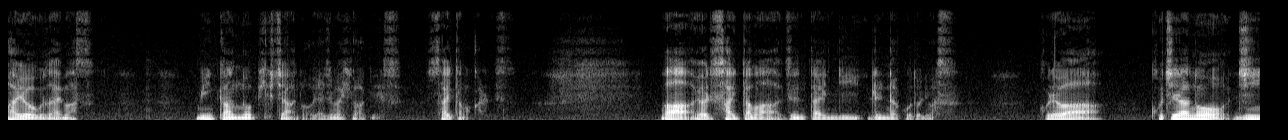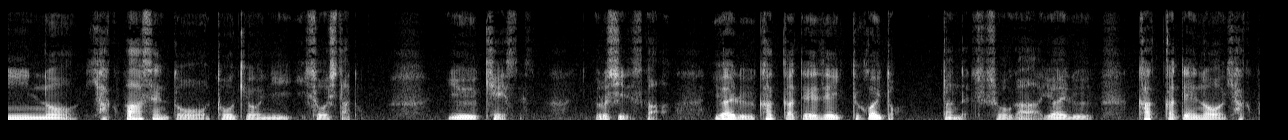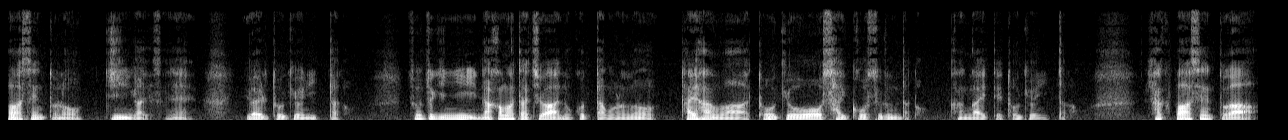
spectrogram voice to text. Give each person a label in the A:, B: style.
A: おはようございます。民間のピクチャーの矢島弘明です。埼玉からです。まあいわゆる埼玉全体に連絡を取ります。これはこちらの人員の100%を東京に移送したというケースです。よろしいですか？いわゆる各家庭で行ってこいと言ったんでしょうがいわゆる各家庭の100%の人員がですねいわゆる東京に行ったと。その時に仲間たちは残ったものの大半は東京を再興するんだと考えて東京に行ったと。100%が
